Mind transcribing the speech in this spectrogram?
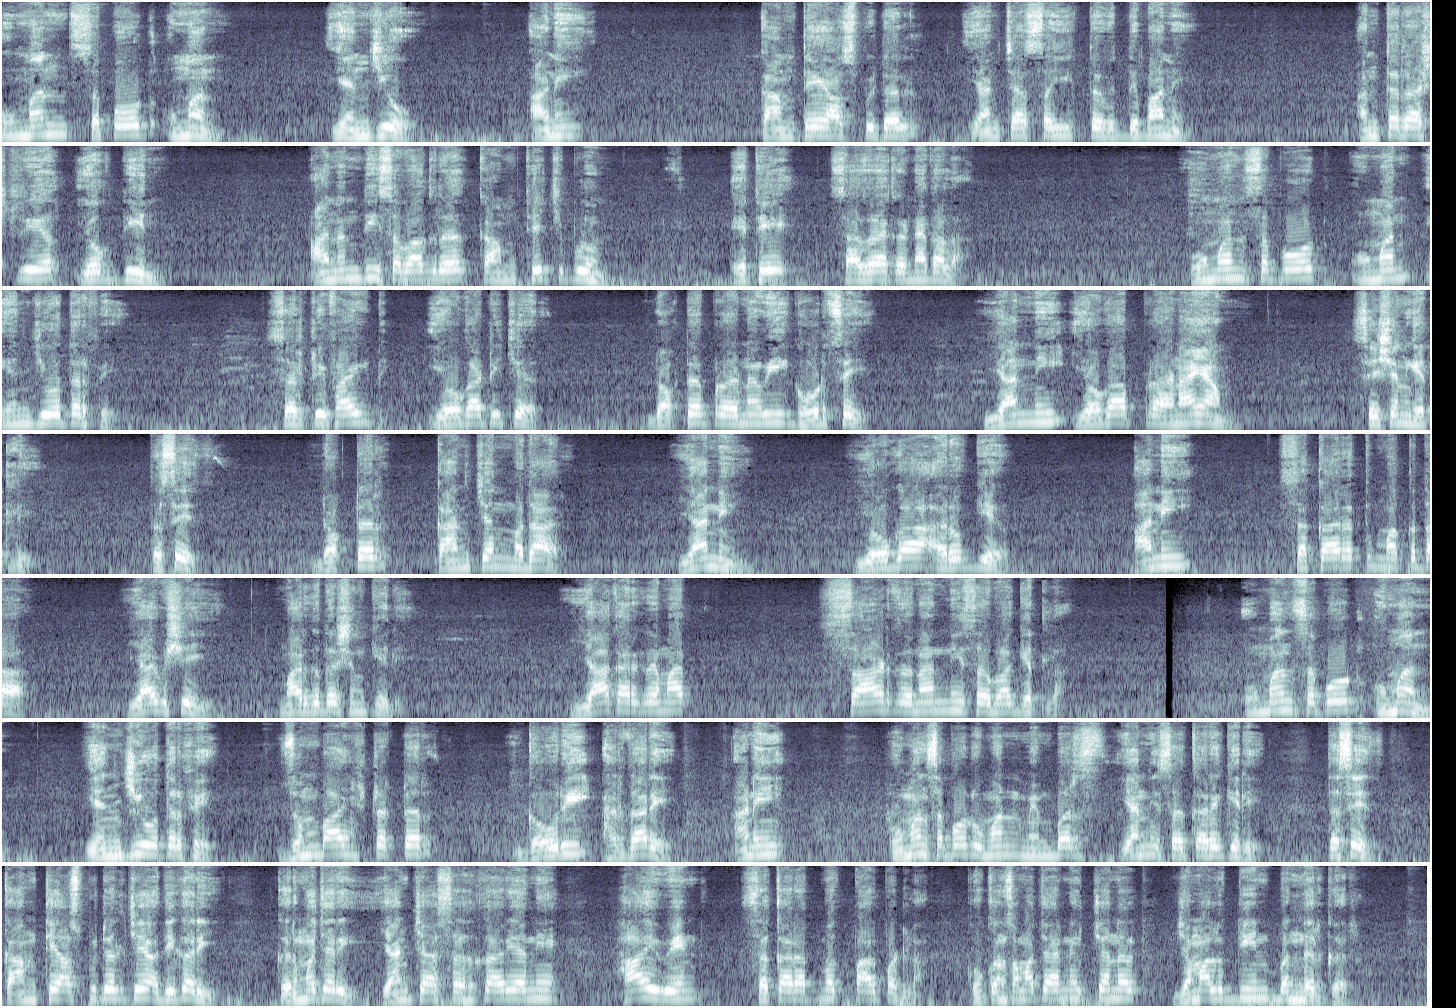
Woman support woman N G O आणि कामते hospital यांच्या संयुक्त विद्यमाने आंतरराष्ट्रीय योग दिन आनंदी सभागृह कामथे चिपळूण येथे साजरा करण्यात आला. Woman support woman N G ओतर्फे certified yoga teacher doctor Pranavi Ghodse यांनी योगा प्राणायाम सेशन घेतले. तसेच डॉक्टर कांचन मदार यांनी योगा आरोग्य आणि सकारात्मकता याविषयी मार्गदर्शन केले. या कार्यक्रमात साठ जणांनी सहभाग घेतला. Woman support woman N G ओतर्फे Zumba instructor Gauri Hardare आणि वुमन सपोर्ट वुमन मेंबर्स यांनी सहकार्य केले. तसेच कामथे हॉस्पिटलचे अधिकारी कर्मचारी यांच्या सहकार्याने हा इव्हेंट सकारात्मक पार पडला. Konkan Samachar news channel Jamaluddin Bandarkar.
